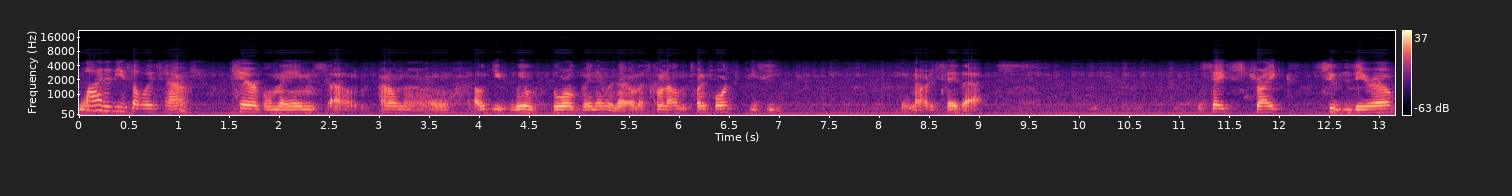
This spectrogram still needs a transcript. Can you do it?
Why do these always have terrible names. I don't, I don't know. Oh, I'll keep, we'll, the world may never know. That's coming out on the 24th PC. Didn't already say that. say Strike Suit Zero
